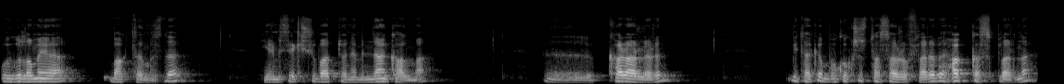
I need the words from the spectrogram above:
uygulamaya baktığımızda 28 Şubat döneminden kalma e, kararların bir takım hukuksuz tasarrufları ve hak kasıplarına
